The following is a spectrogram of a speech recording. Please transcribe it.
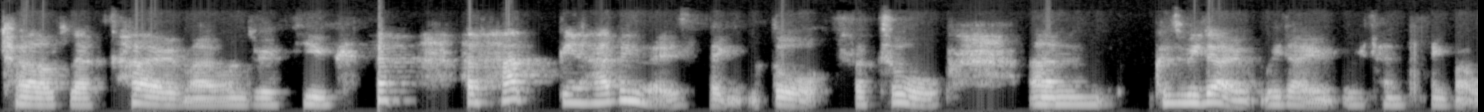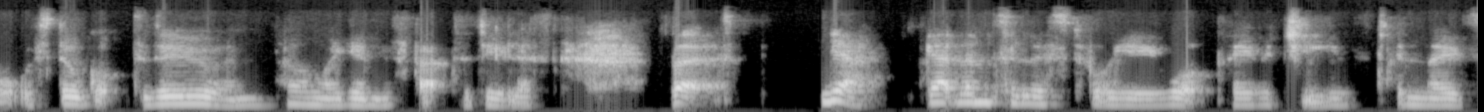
child left home? I wonder if you have had been having those think, thoughts at all. Because um, we don't, we don't. We tend to think about what we've still got to do and oh my goodness, that to do list. But yeah, get them to list for you what they've achieved in those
